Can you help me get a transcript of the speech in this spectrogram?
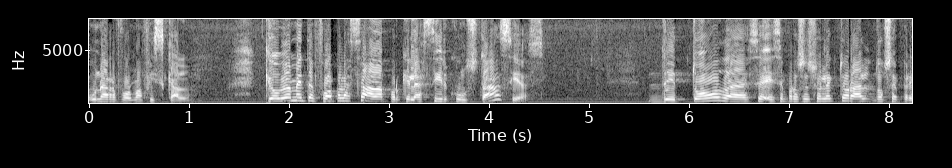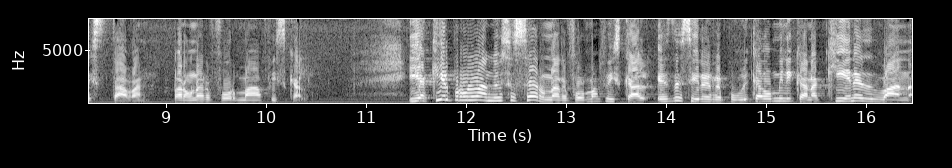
una reforma fiscal, que obviamente fue aplazada porque las circunstancias de todo ese proceso electoral no se prestaban para una reforma fiscal. Y aquí el problema no es hacer una reforma fiscal, es decir, en República Dominicana, quienes van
